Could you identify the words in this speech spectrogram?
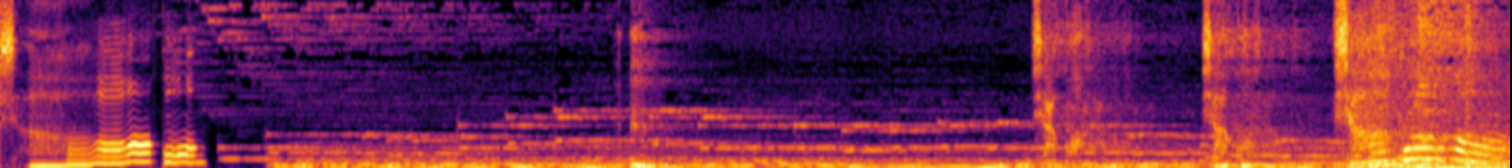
霞光。霞光，霞光，霞光啊！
